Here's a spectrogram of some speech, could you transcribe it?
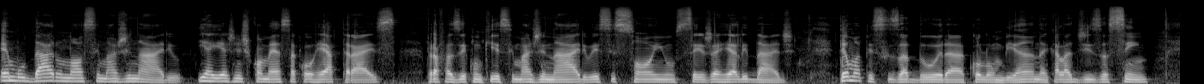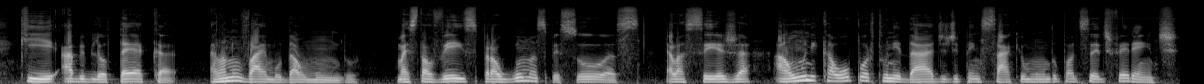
é mudar o nosso imaginário e aí a gente começa a correr atrás para fazer com que esse imaginário, esse sonho seja realidade. Tem uma pesquisadora colombiana que ela diz assim que a biblioteca ela não vai mudar o mundo, mas talvez para algumas pessoas ela seja a única oportunidade de pensar que o mundo pode ser diferente.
